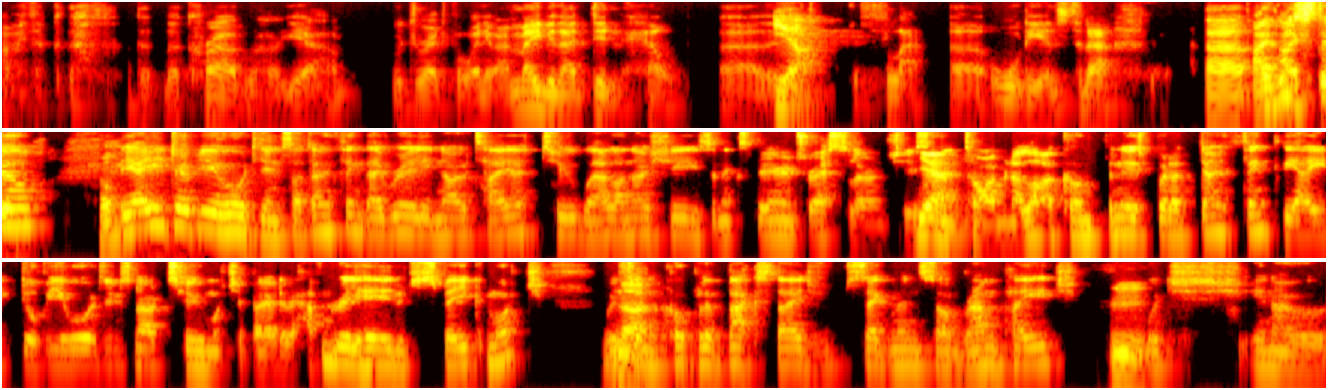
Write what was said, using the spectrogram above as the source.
I mean, the, the, the crowd were yeah were dreadful. Anyway, maybe that didn't help. Uh, yeah, the flat uh, audience to that. Uh, I, we I still, still the AEW audience. I don't think they really know Taya too well. I know she's an experienced wrestler and she's yeah. spent time in a lot of companies, but I don't think the AEW audience know too much about her. We haven't really heard her speak much. We've no. done a couple of backstage segments on Rampage, mm. which you know,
